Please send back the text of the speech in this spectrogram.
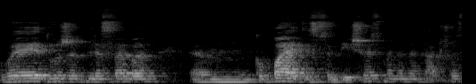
Ви дуже для себе ем, купаєтесь собі, щось в мене не так, щось.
